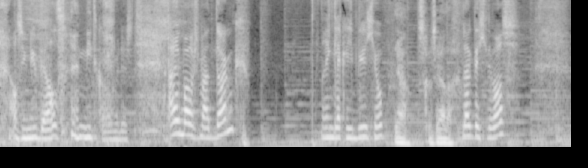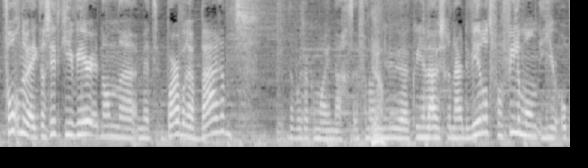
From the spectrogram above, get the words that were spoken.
als u nu belt, niet komen dus. Arie Boosma, dank. Drink lekker je biertje op. Ja, dat is gezellig. Leuk dat je er was. Volgende week dan zit ik hier weer en dan eh, met Barbara Barend. Dat wordt ook een mooie nacht. En vanaf nu eh, kun je luisteren naar De Wereld van Filemon hier op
